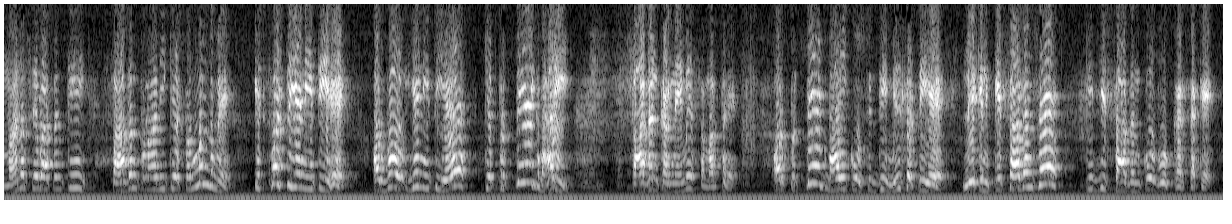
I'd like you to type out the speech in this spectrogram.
मानव सेवा संघ की साधन प्रणाली के संबंध में स्पष्ट ये नीति है, और वो ये नीति है कि प्रत्येक भाई साधन करने में समर्थ है, और प्रत्येक भाई को सिद्धि मिल सकती है, लेकिन किस साधन से? कि जिस साधन को वो कर सके।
